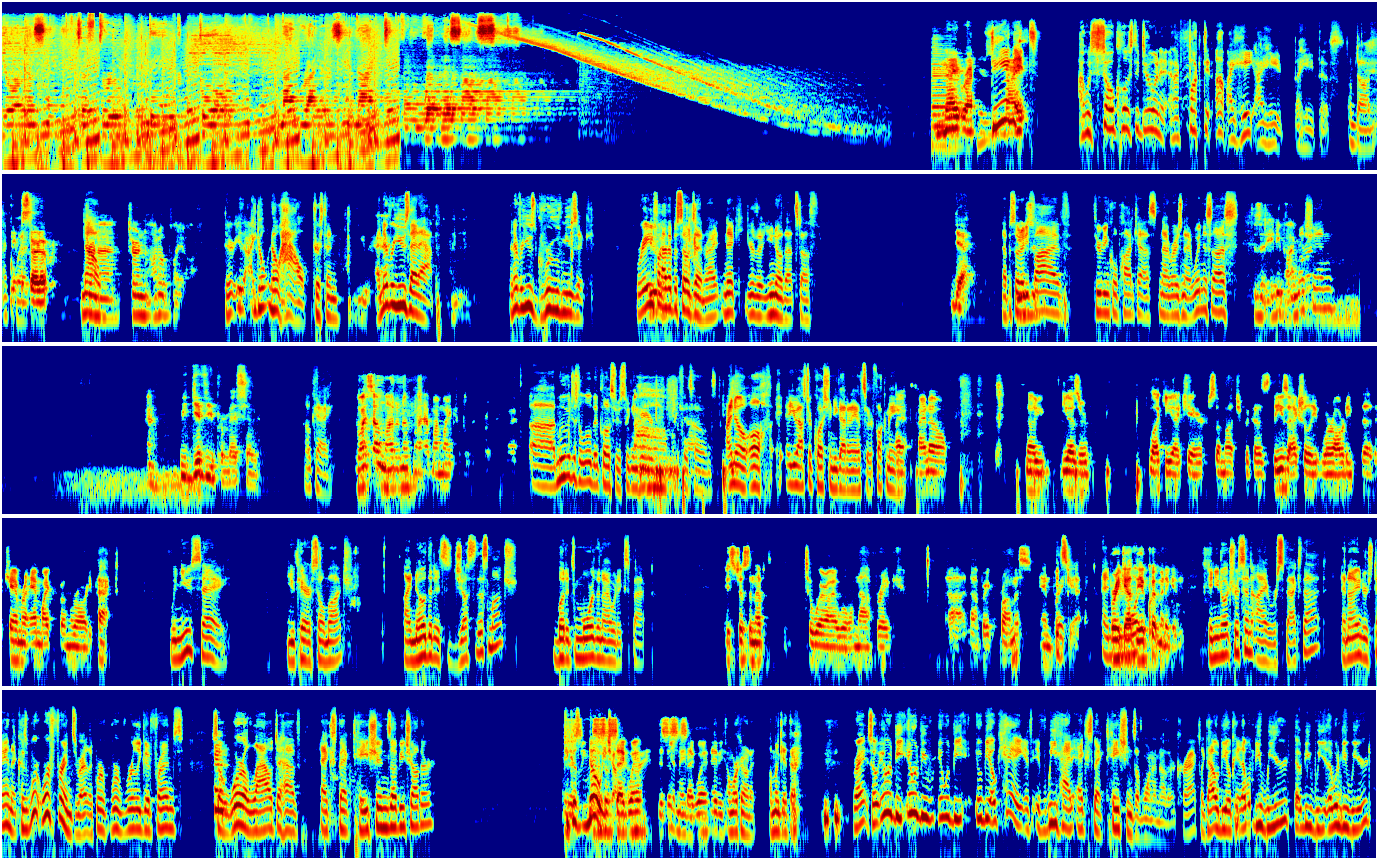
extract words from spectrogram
You're listening to Through Being Cool. Night Riders Unite. Witness us. Night Riders. Damn Night. it! I was so close to doing it, and I fucked it up. I hate, I hate, I hate this. I'm done. I quit. start over. No, Turn, uh, turn autoplay off. there. Is, I don't know how, Tristan. You I never use that app. I never use Groove Music. We're 85 Dude. episodes in, right? Nick, you're the you know that stuff. Yeah. Episode Use it. 85, Through Being Cool podcast. Night Rise Night Witness Us. Is it 85? already? Mission. We give you permission. Okay. Do I sound loud enough? I have my mic a little bit further away. Uh, move it just a little bit closer so we can hear your Oh my beautiful God. tones. I know. Oh, you asked a question, you got an answer. Fuck me. I, I know. No, you, you guys are lucky I care so much because these actually were already, the, the camera and microphone were already packed. when you say you care so much, I know that it's just this much, but it's more than I would expect. It's just enough to where I will not break, uh, not break promise and break It's- it, And break out the equipment again. And you know what, Tristan? I respect that, and I understand that because we're we're friends, right? Like we're we're really good friends, so we're allowed to have expectations of each other because Is we know is each this a other. segue? This Yeah, is maybe, a segue. maybe I'm working on it. I'm gonna get there. right. So it would be it would be it would be it would be okay if if we had expectations of one another. Correct. Like that would be okay. That would be weird. That would be weird. That would be weird.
